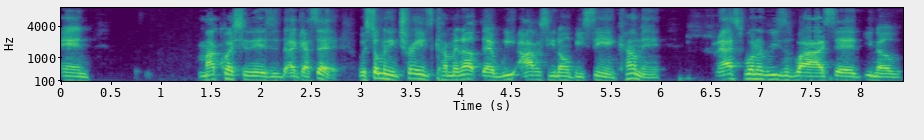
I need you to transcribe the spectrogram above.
and my question is, like I said, with so many trades coming up that we obviously don't be seeing coming, that's one of the reasons why I said, you know,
